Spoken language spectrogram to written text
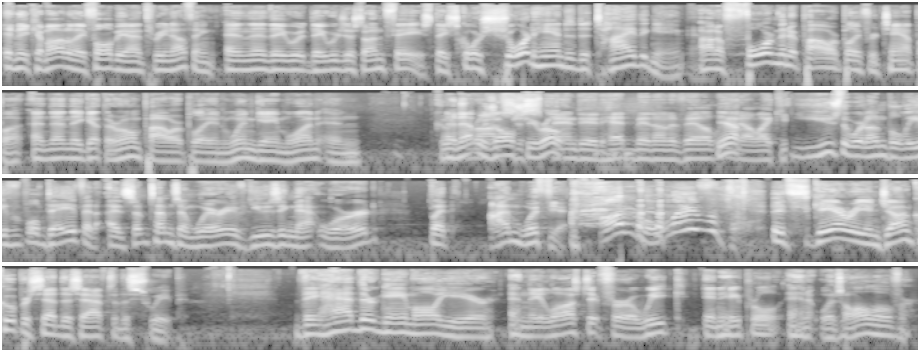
and they come out and they fall behind three nothing, and then they were they were just unfazed. They score shorthanded to tie the game on a four minute power play for Tampa, and then they get their own power play and win game one, and and that was Kucherov all she wrote. Suspended, Hedman unavailable. Yep. You know, like you use the word unbelievable, Dave, and I, sometimes I'm wary of using that word, but I'm with you. Unbelievable. It's scary, and Jon Cooper said this after the sweep. They had their game all year, and they lost it for a week in April, and it was all over.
